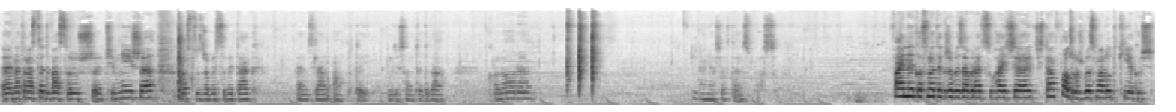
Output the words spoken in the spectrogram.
E, natomiast te dwa są już e, ciemniejsze. Po prostu zrobię sobie tak pędzlem. O, tutaj, gdzie są te dwa kolory i naniosę w ten sposób. Fajny kosmetyk, żeby zabrać, słuchajcie, gdzieś tam w podróż, bez malutki, jakoś,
